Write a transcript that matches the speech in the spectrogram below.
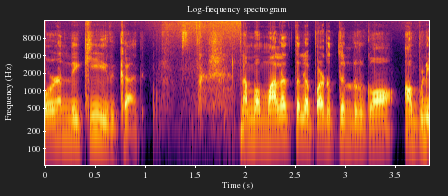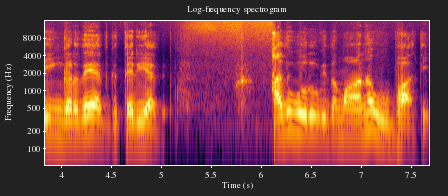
குழந்தைக்கு இருக்காது. நம்ம மலத்தில் படுத்துன்னு இருக்கோம் அப்படிங்கிறதே அதுக்கு தெரியாது. அது ஒரு விதமான உபாதி.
